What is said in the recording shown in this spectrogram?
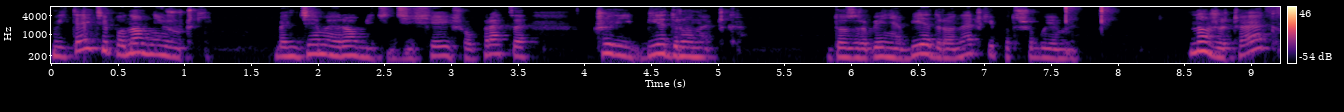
Witajcie ponownie, żuczki. Będziemy robić dzisiejszą pracę, czyli biedroneczkę. Do zrobienia biedroneczki potrzebujemy nożyczek,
